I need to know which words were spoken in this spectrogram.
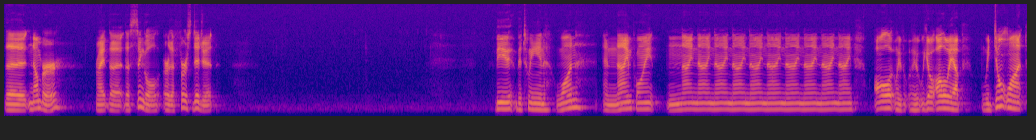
the number, right, the, the single or the first digit be between 1 and 9.999999999. All we, we go all the way up. We don't want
